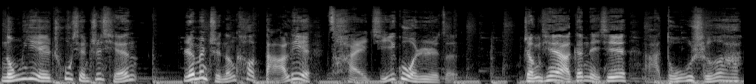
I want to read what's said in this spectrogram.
农业出现之前，人们只能靠打猎、采集过日子，整天啊跟那些啊毒蛇啊、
